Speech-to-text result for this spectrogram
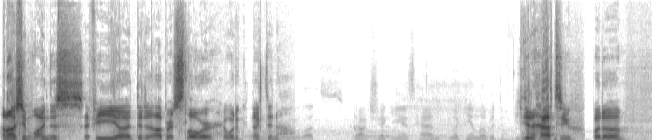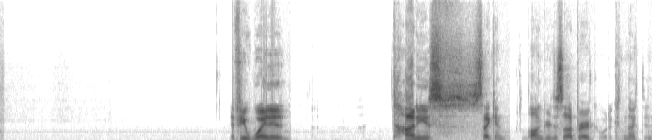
I don't actually mind this. If he uh, did it up or slower, it would have connected. He didn't have to, but uh, if he waited tiniest second longer, this upper would have connected.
